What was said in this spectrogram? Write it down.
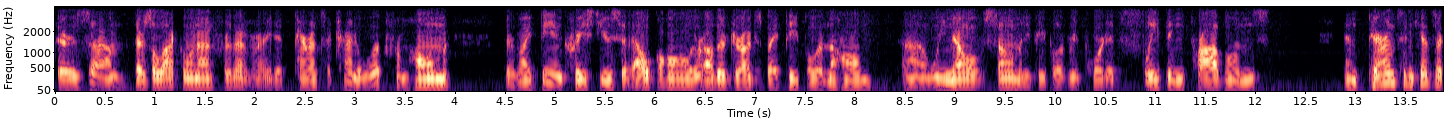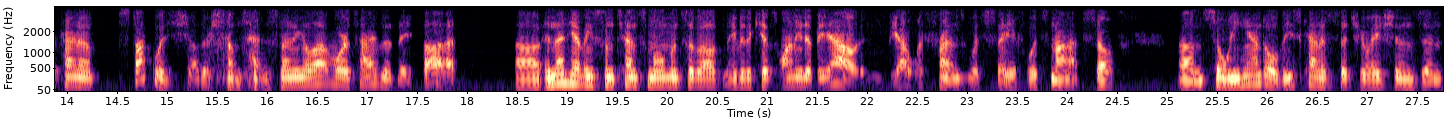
there's um, there's a lot going on for them, right? If parents are trying to work from home, there might be increased use of alcohol or other drugs by people in the home. Uh, we know so many people have reported sleeping problems, and parents and kids are kind of stuck with each other sometimes, spending a lot more time than they thought, uh, and then having some tense moments about maybe the kids wanting to be out and be out with friends, what's safe, what's not. So, um, so we handle these kind of situations and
